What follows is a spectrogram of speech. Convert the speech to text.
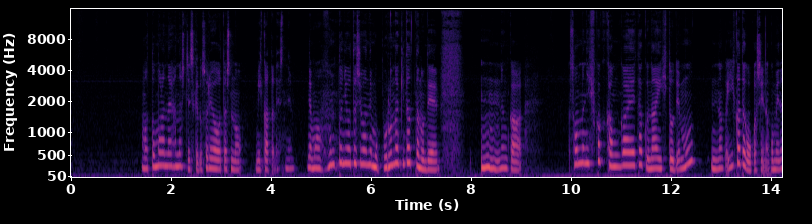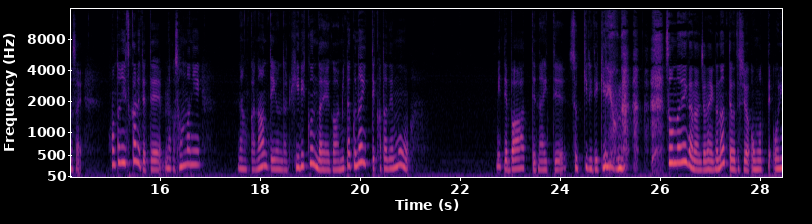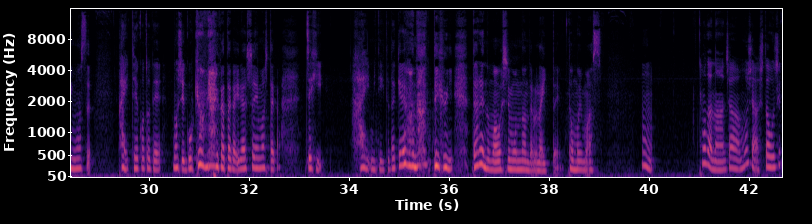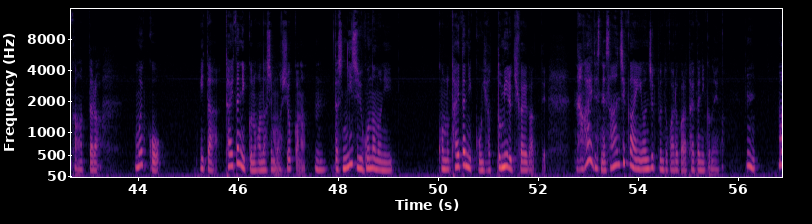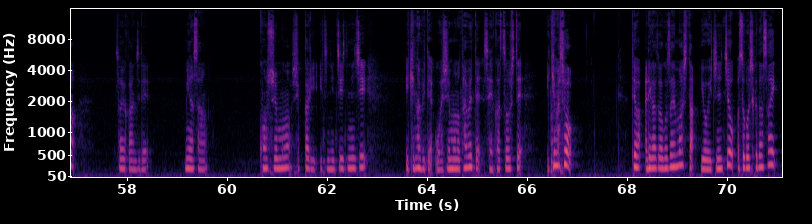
まとまらない話ですけどそれは私の見方ですね。でも本当に私はねもうボロ泣きだったのでうんなんかそんなに深く考えたくない人でもなんか言い方がおかしいな。ごめんなさい。本当に疲れててなんかそんなになんかなんて言うんだろう。入り組んだ映画は見たくないって方でも見てバーって泣いてすっきりできるような そんな映画なんじゃないかなって私は思っております。はい、ということで、もしご興味ある方がいらっしゃいましたが、ぜひ、はい、見ていただければなっていうふうに、誰の回し者なんだろうな、一体、と思います。うん。そうだな、じゃあ、もし明日お時間あったら、もう一個見たタイタニックの話もしよっかな。うん。私25なのに、このタイタニックをやっと見る機会があって、長いですね。3時間40分とかあるから、タイタニックの映画。うん。まあ、そういう感じで皆さん、今週もしっかり一日一日生き延びて美味しいもの食べて生活をしていきましょう。では、ありがとうございました。良い一日をお過ごしください。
